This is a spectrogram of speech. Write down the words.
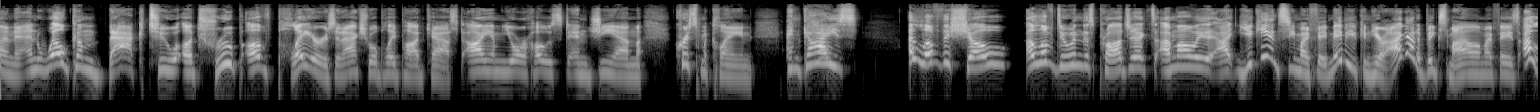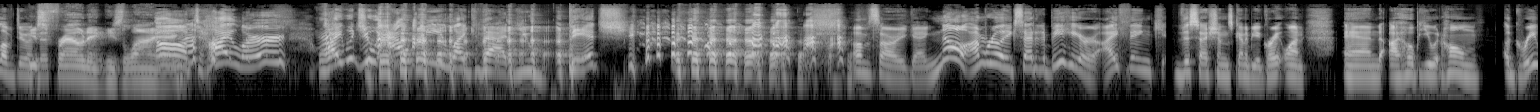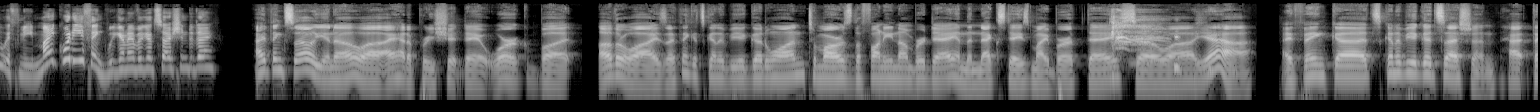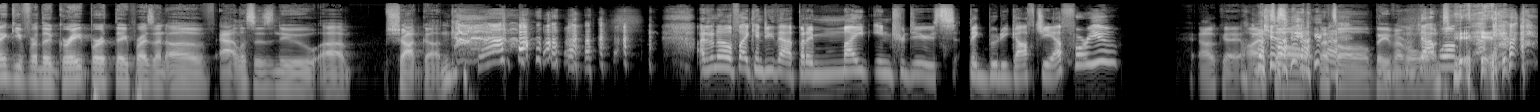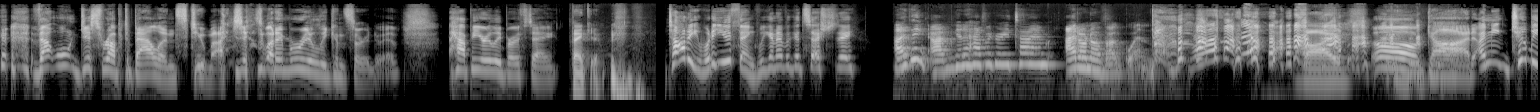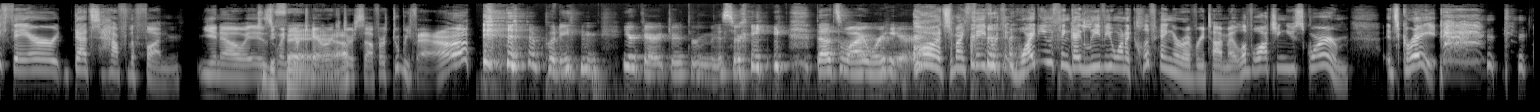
Everyone, and welcome back to a troop of players, an actual play podcast. I am your host and GM, Chris Maclean. And guys, I love this show. I love doing this project. I'm always, I, you can't see my face. Maybe you can hear. it. I got a big smile on my face. I love doing He's this. frowning. He's lying. Oh, Tyler, why would you out me like that, you bitch? I'm sorry, gang. No, I'm really excited to be here. I think this session's going to be a great one, and I hope you at home agree with me. Mike, what do you think? We going to have a good session today? I think so. You know, uh, I had a pretty shit day at work, but otherwise, I think it's going to be a good one. Tomorrow's the funny number day, and the next day's my birthday. So, uh, yeah, I think uh, it's going to be a good session. Ha- thank you for the great birthday present of Atlas's new uh, shotgun. I don't know if I can do that, but I might introduce Big Booty Goth GF for you. Okay, that's all. That's all they've ever That won't wanted. that won't disrupt balance too much. Is what I'm really concerned with. Happy early birthday, Thank you. Toddy. What do you think? We gonna have a good session today? I think I'm gonna have a great time. I don't know about Gwen. Vibes. oh God. I mean, to be fair, that's half the fun. You know, is be when your character suffers. To be fair. Putting your character through misery. That's why we're here. Oh, it's my favorite thing. Why do you think I leave you on a cliffhanger every time? I love watching you squirm. It's great.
